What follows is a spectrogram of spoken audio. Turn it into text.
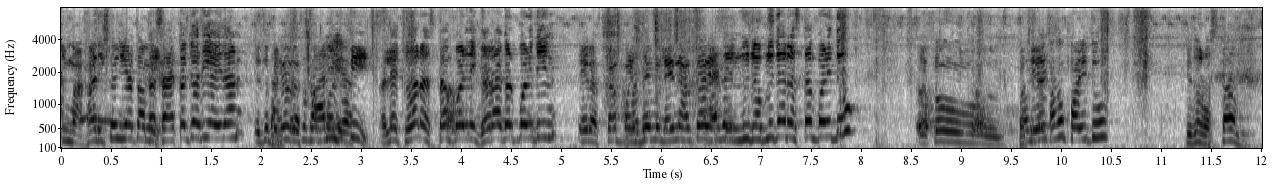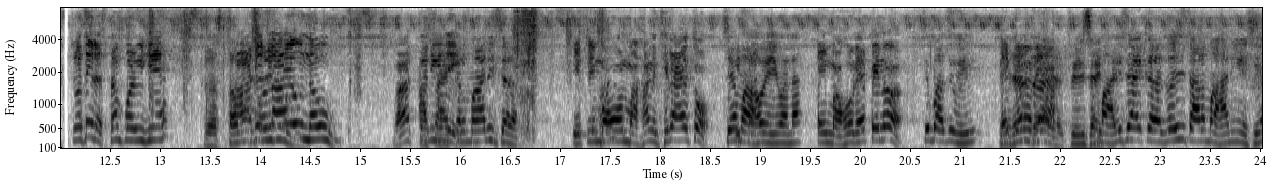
એ મહાણી કઈ ગયા હતા? તમે? સાયકલ ચોથી આવી તાન? એ તો પેલા તો મારી પડી હતી. એટલે ચો રસ્તા પડી હતી ઘર આગળ પડી હતી ને? એ રસ્તા પડી હતી, અમે લઈને આવતા રહ્યા. તેલનું ડબલું તાર રસ્તામાં પડી તું એ તો પતરી કાકો પડી તું. એ તો રસ્તા ચોથી રસ્તા પડ્યું છે ગયું. નવું વાત કરી સાયકલ મારી છે એટલે માહોલ મહાણીથી લાવ્યો તો. છે માહો એવાના અહીં માહોલ રેપે ન. તે બાજુ હી? એ. મારી સાયકલ કરે છે તાર મહાની હશે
